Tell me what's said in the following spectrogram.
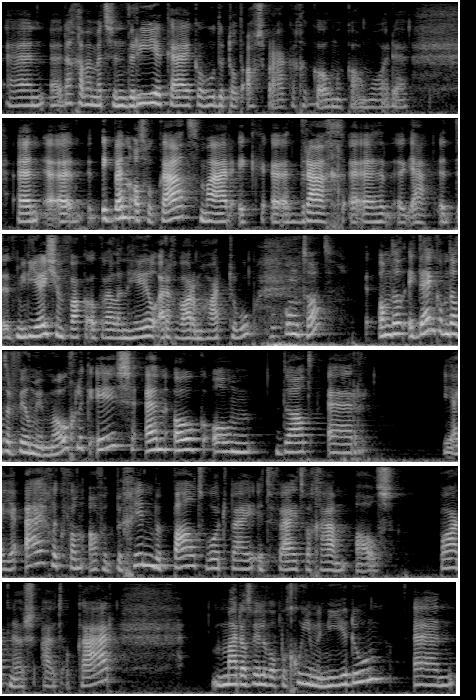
En uh, dan gaan we met z'n drieën kijken hoe er tot afspraken gekomen kan worden. En uh, ik ben advocaat, maar ik uh, draag ja, het, het mediation vak ook wel een heel erg warm hart toe. Hoe komt dat? Omdat, ik denk omdat er veel meer mogelijk is. En ook omdat er ja, je eigenlijk vanaf het begin bepaald wordt bij het feit we gaan als partners uit elkaar. Maar dat willen we op een goede manier doen. En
